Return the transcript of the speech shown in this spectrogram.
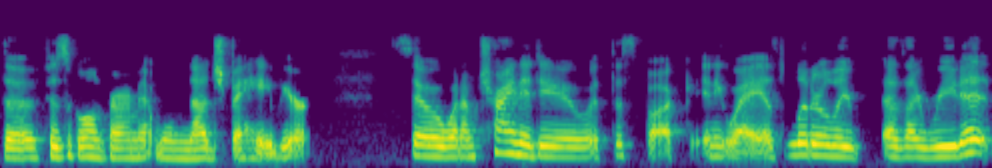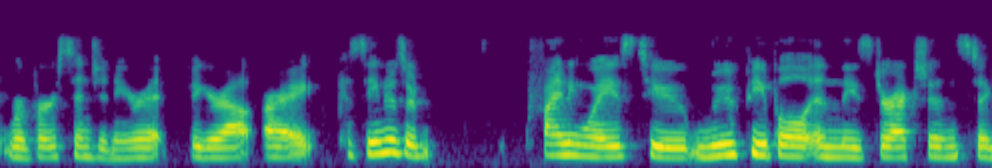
the physical environment will nudge behavior. So, what I'm trying to do with this book, anyway, is literally as I read it, reverse engineer it, figure out all right, casinos are finding ways to move people in these directions to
